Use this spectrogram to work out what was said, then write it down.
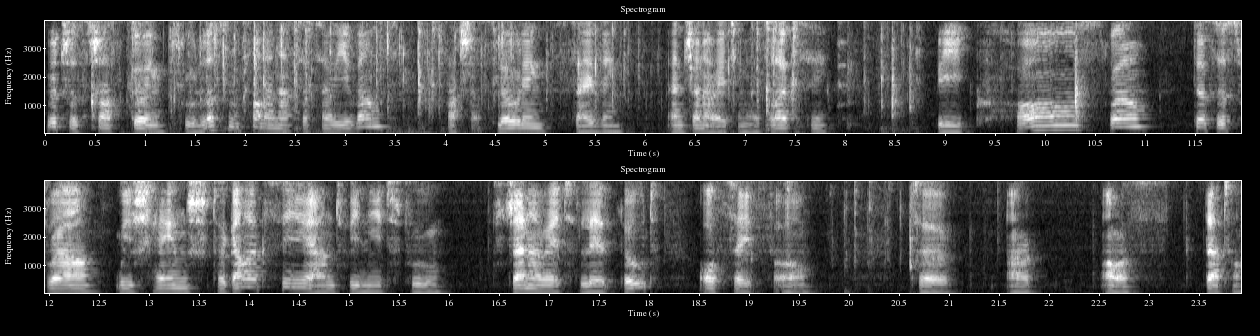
which is just going to listen for the necessary events, such as loading, saving, and generating a galaxy, because, well, this is where we change the galaxy and we need to generate load or save uh, the, uh, our data.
